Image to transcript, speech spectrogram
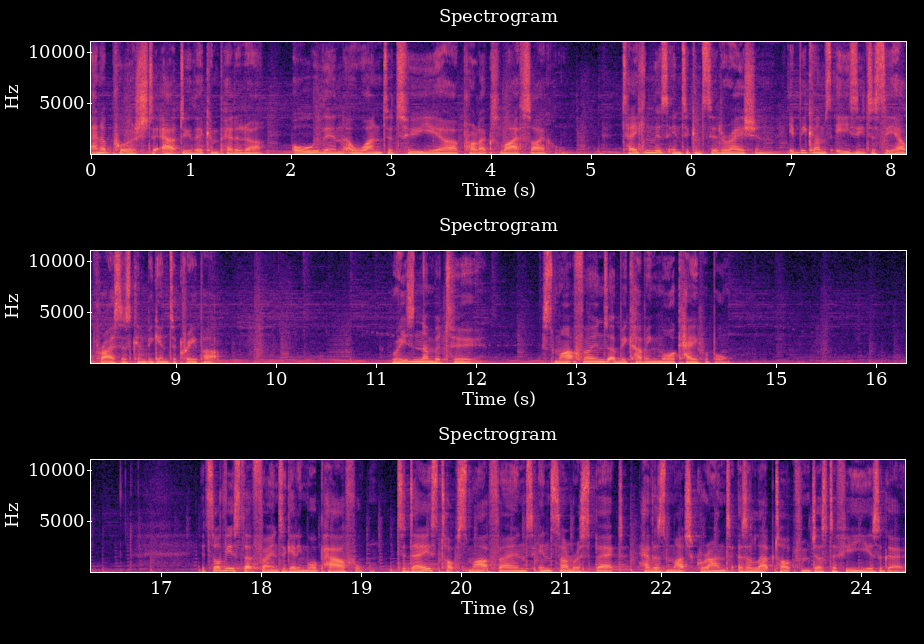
and a push to outdo their competitor, all within a 1 to 2 year product's life cycle. Taking this into consideration, it becomes easy to see how prices can begin to creep up. Reason number two smartphones are becoming more capable. It's obvious that phones are getting more powerful. Today's top smartphones, in some respect, have as much grunt as a laptop from just a few years ago.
